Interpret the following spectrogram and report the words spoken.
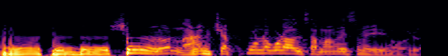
కొన్ని కొన్ని విషయంలో నాకు చెప్పకుండా కూడా వాళ్ళు సమావేశం అయ్యేవాళ్ళు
